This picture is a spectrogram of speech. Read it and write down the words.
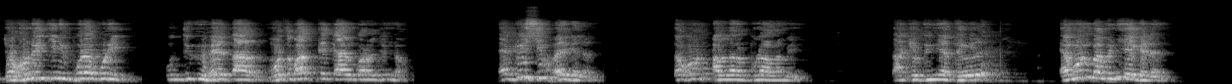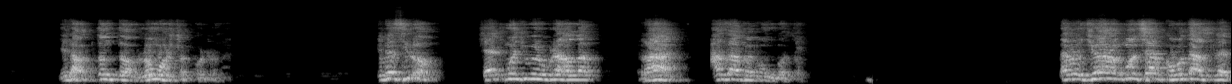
যখনই তিনি পুরোপুরি উদ্যোগী হয়ে তার মতবাদকে কায়েম করার জন্য অ্যাগ্রেসিভ হয়ে গেলেন তখন আল্লাহ রাব্বুল আলমিন তাকে দুনিয়া থেকে এমন ভাবে নিয়ে গেলেন এটা অত্যন্ত লোমহর্ষক ঘটনা। এটা ছিল শেখ মুজিবুর উপরে আল্লাহ রাগ আজাব এবং গত তারপর জিয়া রহমান সাহেব ক্ষমতা আসলেন।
